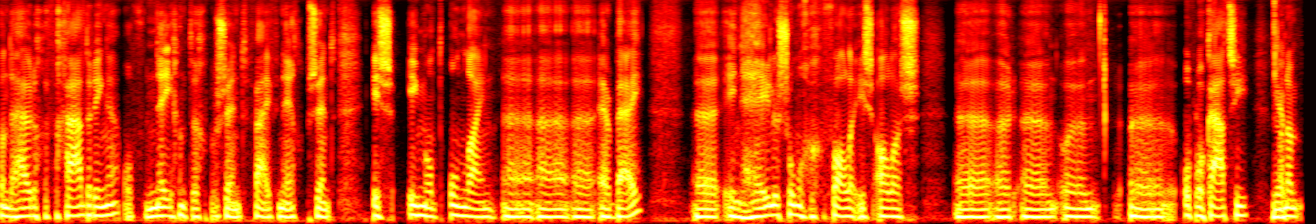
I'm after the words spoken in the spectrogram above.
van de huidige vergaderingen, of 90%, 95% is iemand online erbij. Uh, in hele sommige gevallen is alles uh, uh, op locatie. Ja. dan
